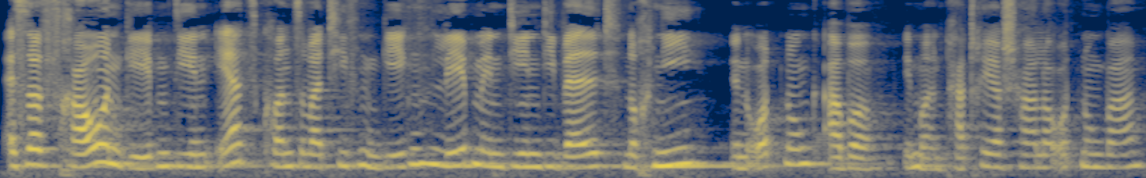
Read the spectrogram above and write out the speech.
Es soll Frauen geben, die in erzkonservativen Gegenden leben, in denen die Welt noch nie in Ordnung, aber immer in patriarchaler Ordnung war,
